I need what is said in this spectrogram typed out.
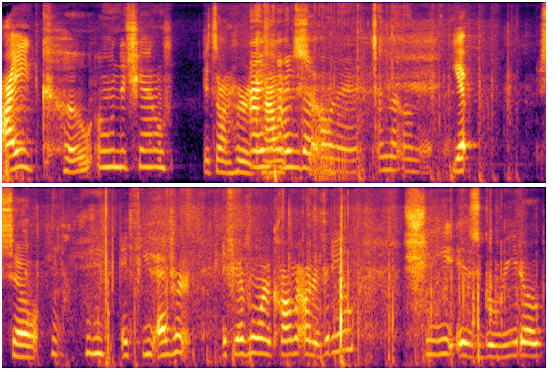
I co-own the channel. It's on her I'm, account. I'm the so. owner. I'm the owner. Yep. So, if you ever, if you ever want to comment on a video, she is burrito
